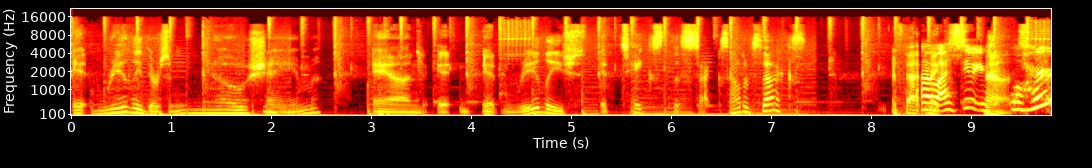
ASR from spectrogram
it really there's no shame and it it really it takes the sex out of sex if that Oh, I see what you're saying. Well, her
